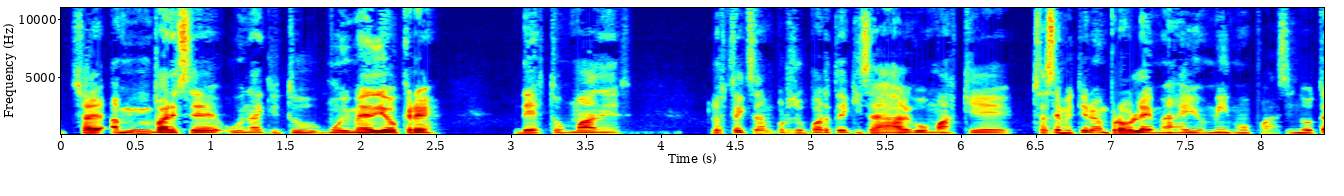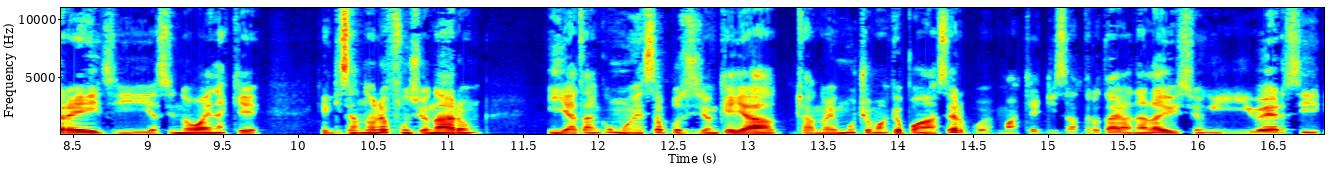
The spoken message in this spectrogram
o sea, a mí me parece una actitud muy mediocre de estos manes. Los Texans, por su parte, quizás algo más que, o sea, se metieron en problemas ellos mismos, pues haciendo trades y haciendo vainas que, que quizás no les funcionaron y ya están como en esa posición que ya, o sea, no hay mucho más que puedan hacer, pues más que quizás tratar de ganar la división y, ver si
